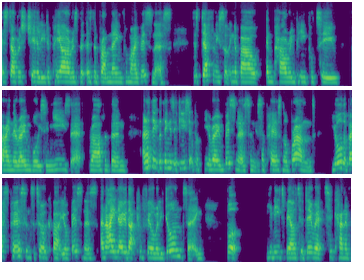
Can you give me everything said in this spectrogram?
establish cheerleader PR as the, as the brand name for my business, there's definitely something about empowering people to find their own voice and use it rather than and I think the thing is if you set up your own business and it's a personal brand, you're the best person to talk about your business. And I know that can feel really daunting, but you need to be able to do it to kind of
